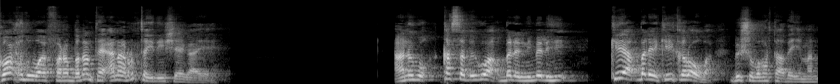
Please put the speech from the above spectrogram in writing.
Kooxdu waa fara badan tahay anaa runta idiin sheegaaye. Anigu qasab igu aqbala nimelihi kii aqbalaya kii kalowba bishuba hortaada iman.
